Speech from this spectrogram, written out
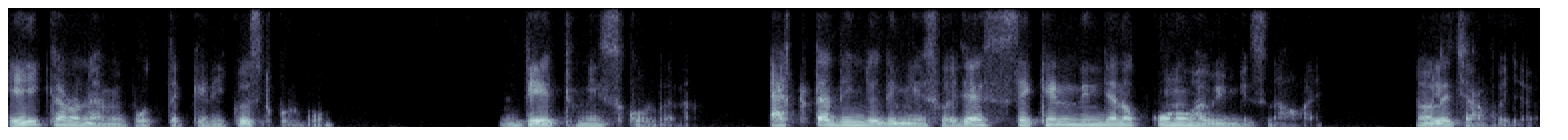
এই কারণে আমি প্রত্যেককে রিকোয়েস্ট করব ডেট মিস করবে না। একটা দিন যদি মিস হয়ে যায় সেকেন্ড দিন যেন কোনোভাবেই মিস না হয়, নাহলে চাপ হয়ে যাবে।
